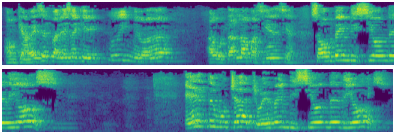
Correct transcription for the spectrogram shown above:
Aunque a veces parece que, uy, me van a agotar la paciencia. Son bendición de Dios. Este muchacho es bendición de Dios.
